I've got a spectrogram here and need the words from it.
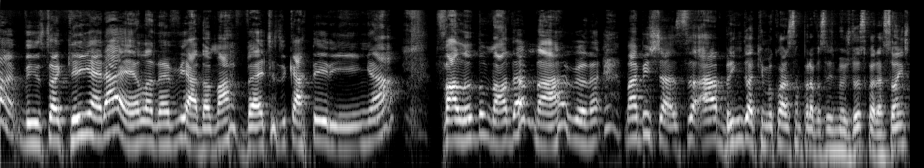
Ai, bicha, quem era ela, né, viado? A Marvete de carteirinha falando mal da Marvel, né? Mas, bicha, abrindo aqui meu coração para vocês, meus dois corações,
